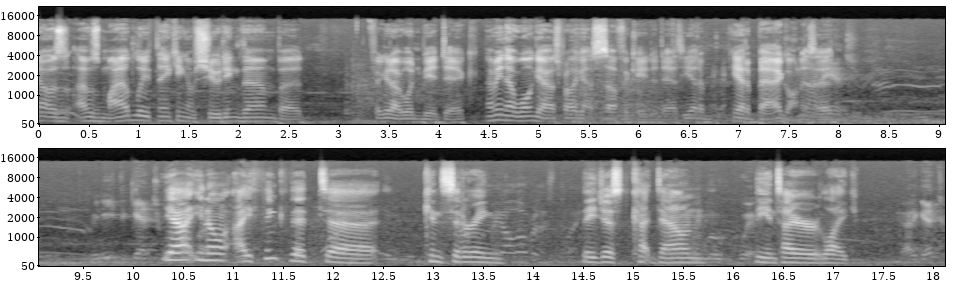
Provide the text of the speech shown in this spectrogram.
Know, I was, I was mildly thinking of shooting them, but figured I wouldn't be a dick. I mean, that one guy was probably gonna suffocate to death. He had a he had a bag on his head. We need to get to Yeah, you know, I think that uh, considering they just cut down the entire like get to.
